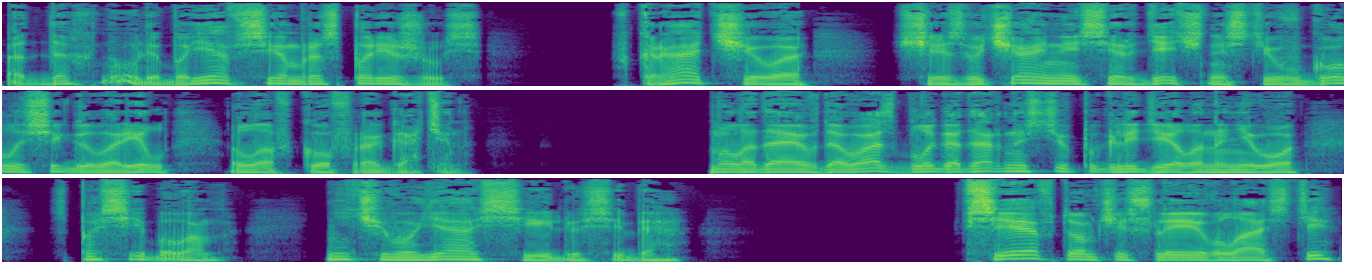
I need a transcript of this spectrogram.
отдохнули бы, я всем распоряжусь». Вкратчиво, с чрезвычайной сердечностью в голосе говорил Лавков-Рогатин. Молодая вдова с благодарностью поглядела на него. «Спасибо вам. Ничего, я осилю себя». Все, в том числе и власти,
